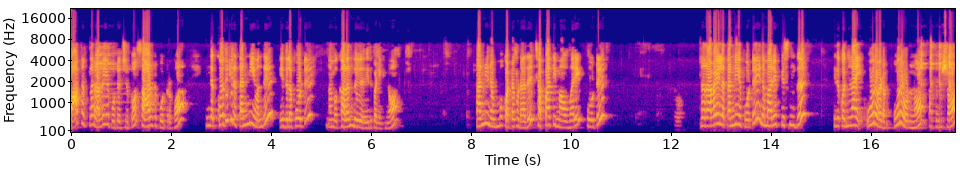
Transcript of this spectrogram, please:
பாத்திரத்துல ரவையை போட்டு வச்சிருக்கோம் சால்ட் போட்டிருக்கோம். இந்த கொதிக்கிற தண்ணியை வந்து இதுல போட்டு நம்ம கலந்து இது பண்ணிக்கணும். தண்ணி ரொம்ப கொட்டக்கூடாது. சப்பாத்தி மாவு மாதிரி போட்டு இந்த ரவையில தண்ணியை போட்டு இந்த மாதிரி பிசைந்து இது கொஞ்ச நாள் ஊற விடும். ஊற விடணும். பத்து நிமிஷம்.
